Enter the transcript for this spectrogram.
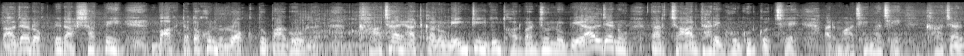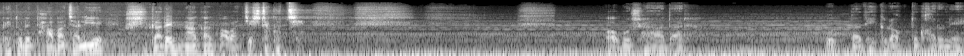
তাজা রক্তের আশ্বাদ বাঘটা তখন রক্ত পাগল। খাঁচায় আটকানো নেংটি ইঁদুর ধরবার জন্য বেড়াল যেন তার চার ধারে ঘুরঘুর করছে আর মাঝে মাঝে খাঁচার ভেতরে থাবা চালিয়ে শিকারের নাগাল পাওয়ার চেষ্টা করছে। অবসাদ আর অত্যাধিক রক্তক্ষরণে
